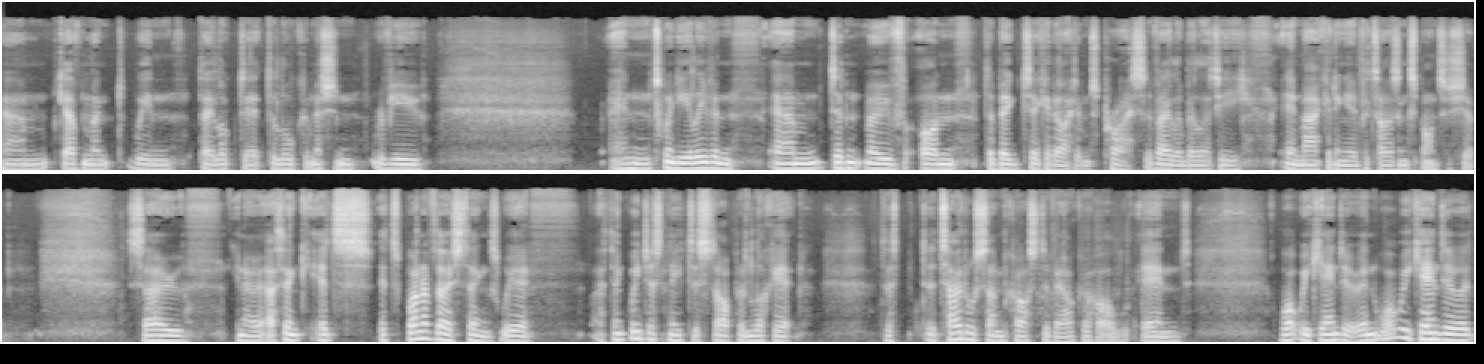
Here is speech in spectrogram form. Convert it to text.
Um, government, when they looked at the Law Commission review in 2011, um, didn't move on the big ticket items price, availability, and marketing, advertising, sponsorship. So, you know, I think it's it's one of those things where I think we just need to stop and look at the, the total sum cost of alcohol and what we can do. And what we can do it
